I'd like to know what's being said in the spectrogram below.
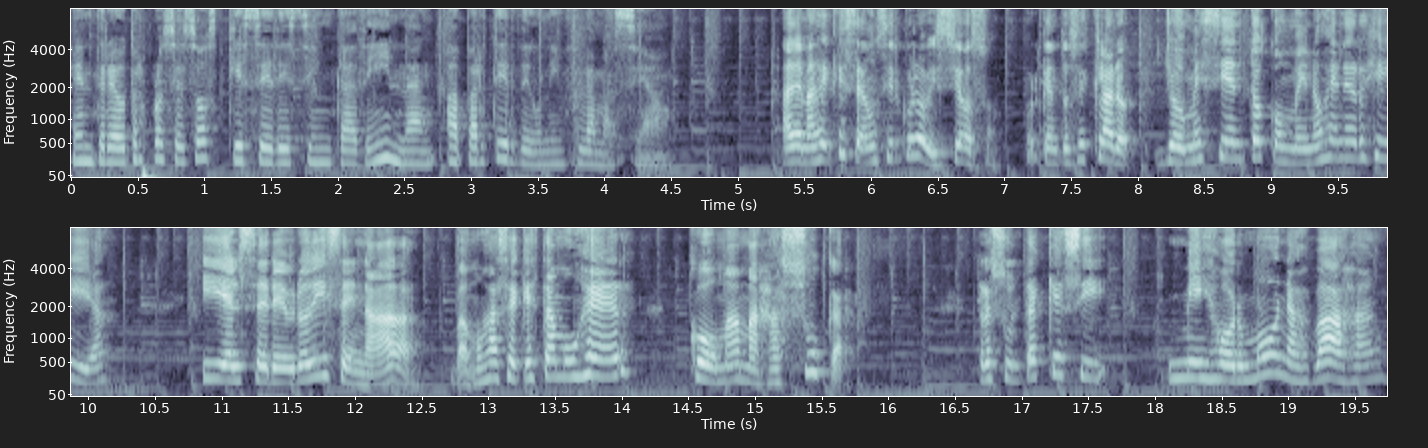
entre otros procesos que se desencadenan a partir de una inflamación. Además de que sea un círculo vicioso, porque entonces, claro, yo me siento con menos energía y el cerebro dice, nada, vamos a hacer que esta mujer coma más azúcar. Resulta que si mis hormonas bajan,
